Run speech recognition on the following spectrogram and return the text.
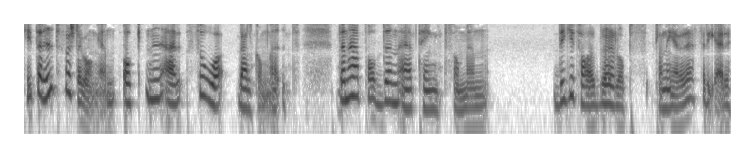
hittar hit första gången och ni är så välkomna hit. Den här podden är tänkt som en digital bröllopsplanerare för er.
